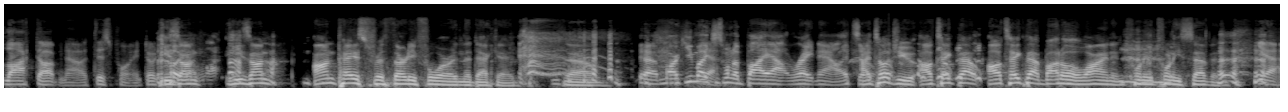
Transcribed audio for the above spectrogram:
locked up now at this point. Don't you? He's on he's on on pace for 34 in the decade. So Yeah, Mark, you might Yeah. just want to buy out right now. It's I told you I'll take that I'll take that bottle of wine in 2027. Yeah.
